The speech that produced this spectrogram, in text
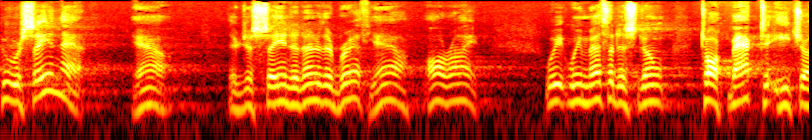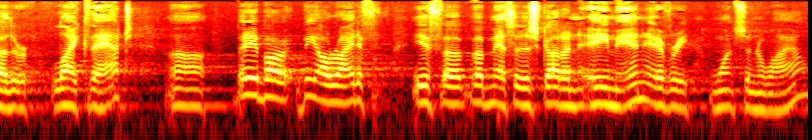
who were saying that. Yeah. They're just saying it under their breath. Yeah, all right. We, we Methodists don't talk back to each other like that. Uh, but it'd be all right if, if a, a Methodist got an amen every once in a while.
